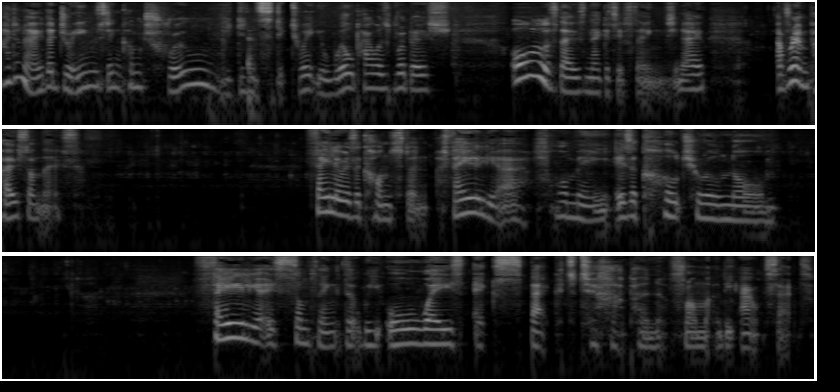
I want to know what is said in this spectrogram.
I don't know, the dreams didn't come true, you didn't stick to it, your willpower's rubbish, all of those negative things, you know. I've written posts on this. Failure is a constant. Failure, for me, is a cultural norm. Failure is something that we always expect to happen from the outset.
